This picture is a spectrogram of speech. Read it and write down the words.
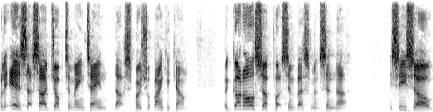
Well, it is. That's our job to maintain that spiritual bank account. But God also puts investments in there. You see, so,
